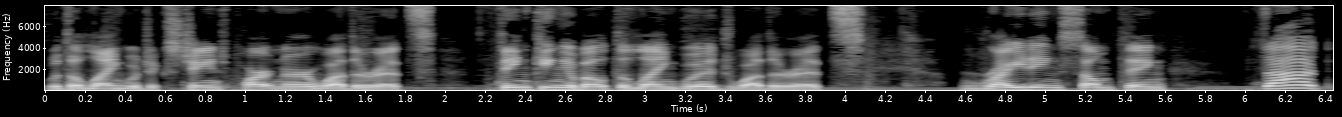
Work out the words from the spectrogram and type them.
with a language exchange partner, whether it's thinking about the language, whether it's writing something, that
